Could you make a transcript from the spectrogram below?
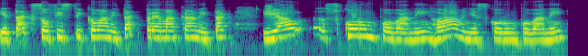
je tak sofistikovaný, tak premakaný, tak žiaľ skorumpovaný, hlavne skorumpovaný,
